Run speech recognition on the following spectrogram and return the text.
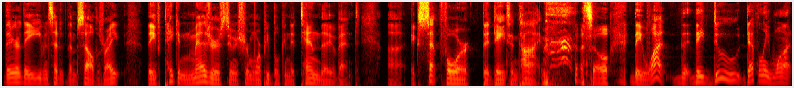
there they even said it themselves, right? They've taken measures to ensure more people can attend the event. Uh, except for the date and time. so they want, they do definitely want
